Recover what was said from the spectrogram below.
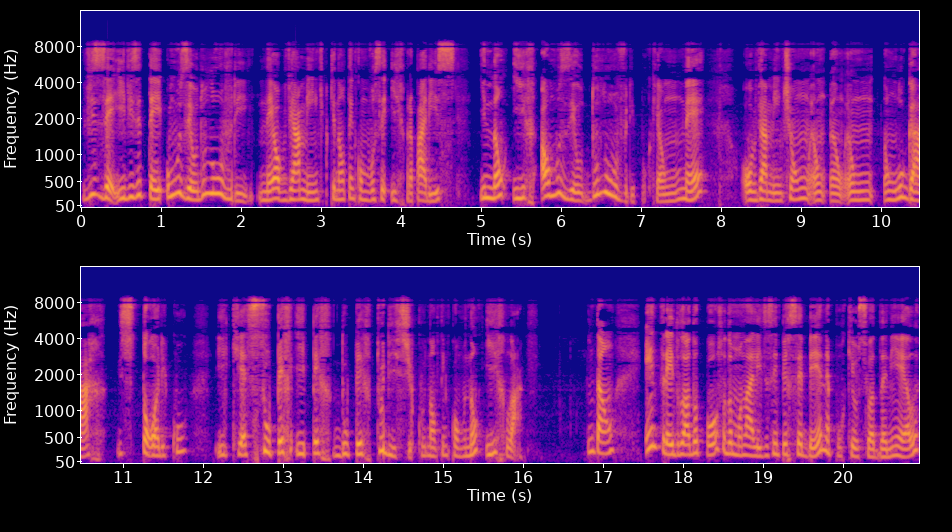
visei, e visitei o Museu do Louvre, né? Obviamente, porque não tem como você ir para Paris e não ir ao Museu do Louvre, porque é um, né? obviamente é um, é um, é um, é um lugar histórico e que é super, hiper, duper turístico. Não tem como não ir lá. Então, entrei do lado oposto da Mona Lisa sem perceber, né? Porque eu sou a Daniela.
